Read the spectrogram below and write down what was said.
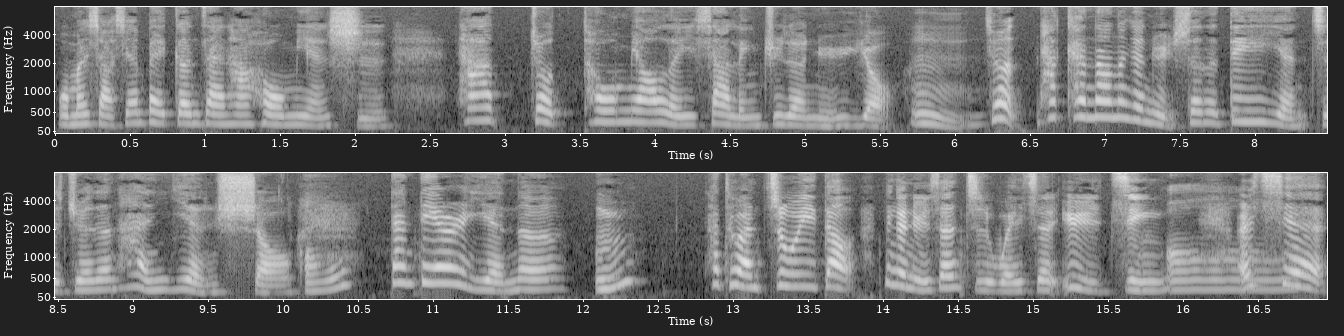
我们小仙贝跟在他后面时，他就偷瞄了一下邻居的女友，嗯，就他看到那个女生的第一眼，只觉得她很眼熟，哦，但第二眼呢，嗯，他突然注意到那个女生只围着浴巾，哦，而且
